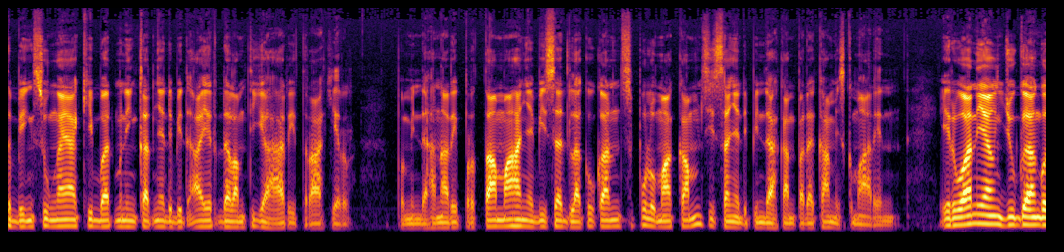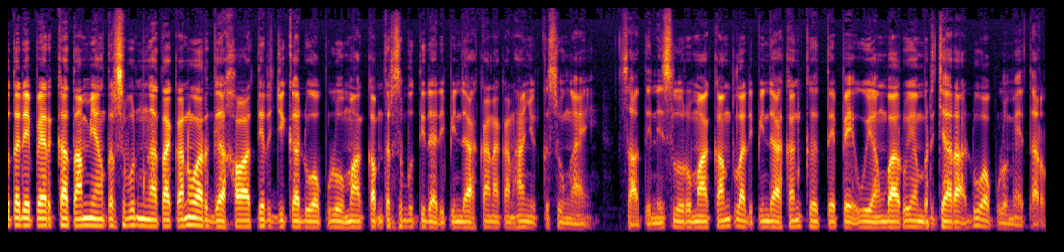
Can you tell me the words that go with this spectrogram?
tebing sungai akibat meningkatnya debit air dalam tiga hari terakhir. Pemindahan hari pertama hanya bisa dilakukan 10 makam, sisanya dipindahkan pada Kamis kemarin. Irwan yang juga anggota DPR Katam yang tersebut mengatakan warga khawatir jika 20 makam tersebut tidak dipindahkan akan hanyut ke sungai. Saat ini seluruh makam telah dipindahkan ke TPU yang baru yang berjarak 20 meter.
